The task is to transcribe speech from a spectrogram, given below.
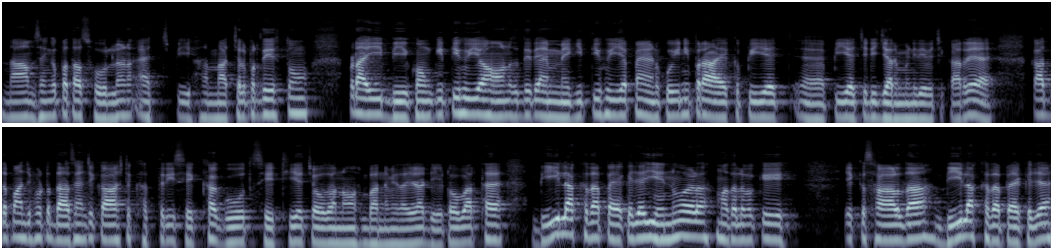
ਨਾਮ ਸਿੰਘ ਪਤਾ ਸੋਲਣ ਐਚਪੀ ਹਿਮਾਚਲ ਪ੍ਰਦੇਸ਼ ਤੋਂ ਪੜ੍ਹਾਈ ਬੀਕਾਮ ਕੀਤੀ ਹੋਈ ਆ ਹੌਨਸ ਦੇ ਤੇ ਐਮਏ ਕੀਤੀ ਹੋਈ ਆ। ਭੈਣ ਕੋਈ ਨਹੀਂ, ਭਰਾ ਇੱਕ ਪੀਐਚ ਪੀਐਚਡੀ ਜਰਮਨੀ ਦੇ ਵਿੱਚ ਕਰ ਰਿਹਾ ਹੈ। ਕੱਦ 5 foot 10 inch, caste Khatri, Sikh ਆ ਗੋਤ, ਸੇਠੀ ਹੈ 14992 ਦਾ ਜਿਹੜਾ ਡੇਟ ਆਫ ਬਰਥ ਹੈ। 20 ਲੱਖ ਦਾ ਪੈਕੇਜ ਹੈ ਜੀ ਐਨੂਅਲ ਮਤਲਬ ਕਿ ਇੱਕ ਸਾਲ ਦਾ 20 ਲੱਖ ਦਾ ਪੈਕੇਜ ਹੈ।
